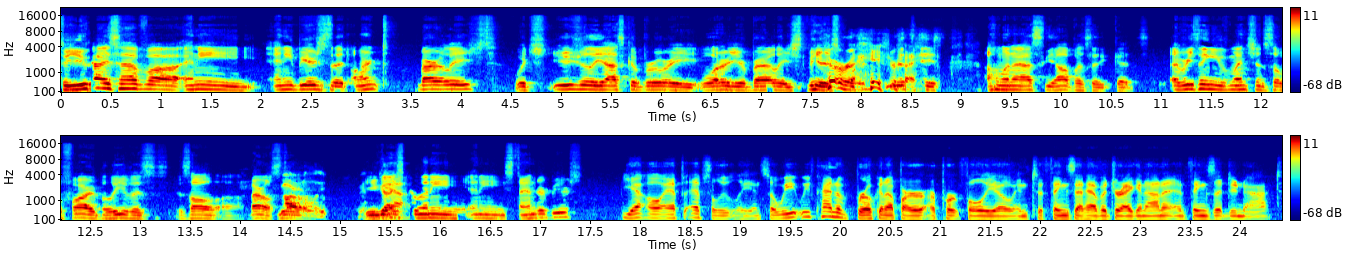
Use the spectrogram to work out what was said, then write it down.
Awesome. Do you guys have uh, any any beers that aren't barrel aged? Which usually ask a brewery, what are your barrel aged beers? Right, right. case, I'm gonna ask the opposite because everything you've mentioned so far, I believe, is is all uh, barrel style. Barley. You guys Yeah. do any any standard beers? Yeah, oh, ab- absolutely. And so we we've kind of broken up our, our portfolio into things that have a dragon on it and things that do not.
